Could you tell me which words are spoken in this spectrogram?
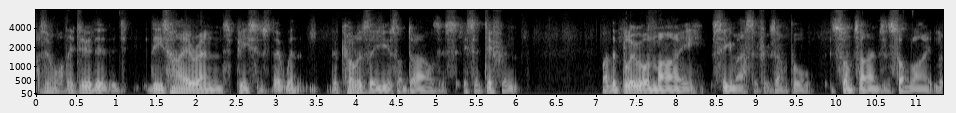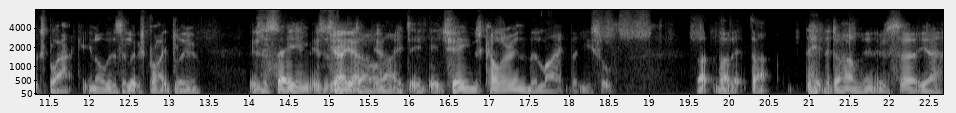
I don't know what they do. The, the- these higher end pieces that when the colors they use on dials, it's it's a different. Like the blue on my Seamaster, for example, sometimes in some light looks black. You know, there's it looks bright blue. It was the same. It's the Yeah, same yeah, dial on that. It, it it changed color in the light that you sort of that that it that hit the dial and it was uh, yeah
